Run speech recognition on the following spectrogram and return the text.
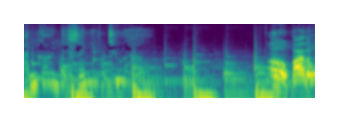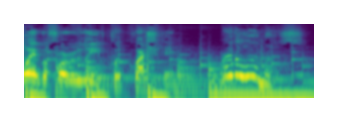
I'm going to send you to hell. Oh, by the way, before we leave, quick question. Where are the Lumas?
